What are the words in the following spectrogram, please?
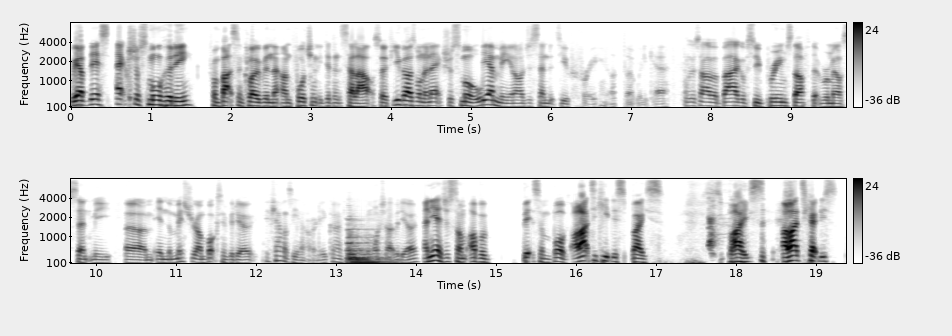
We have this extra small hoodie from Batson Clothing that unfortunately didn't sell out. So if you guys want an extra small, DM me and I'll just send it to you for free. I don't really care. We also have a bag of Supreme stuff that Ramel sent me um, in the mystery unboxing video. If you haven't seen that already, go and watch that video. And yeah, just some other bits and bobs. I like to keep this space. Spice. I like to keep this.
